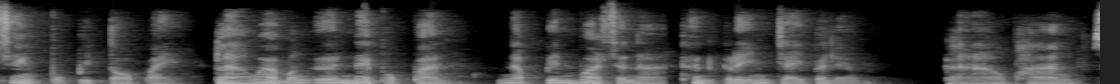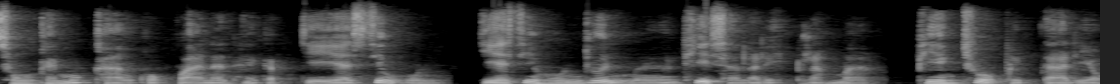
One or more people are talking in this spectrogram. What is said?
แซงปกปิดต่อไป กล่าวว่าบังเอิญได้พบปาน นับเป็นวาสนาท่านเกรงใจไปแล้ว กล่าวพางทรงไข่มุกขางคกฟ้านั้นให้กับเจียซิ่วหุน เจียซิ่วหุนยื่นมือที่สารลิกรับมา เพียงชั่วพริบตาเดียว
